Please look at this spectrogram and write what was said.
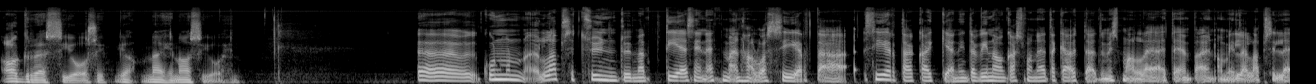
aggressioosi ja näihin asioihin? Kun mun lapset syntyi, mä tiesin, että mä en halua siirtää, siirtää kaikkia niitä vinoon kasvaneita käyttäytymismalleja eteenpäin omille lapsille,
